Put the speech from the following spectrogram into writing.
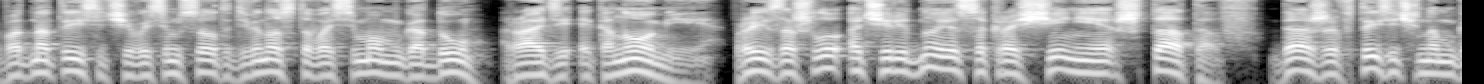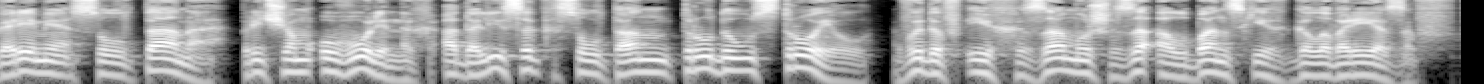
в 1898 году ради экономии произошло очередное сокращение штатов. Даже в тысячном гареме султана, причем уволенных адалисок султан трудоустроил, выдав их замуж за албанских головорезов.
